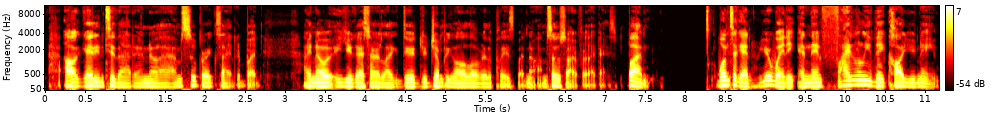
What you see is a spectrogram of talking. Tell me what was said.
I'll get into that. I know I'm super excited, but I know you guys are like, dude, you're jumping all over the place. But no, I'm so sorry for that, guys. But once again, you're waiting, and then finally they call your name.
